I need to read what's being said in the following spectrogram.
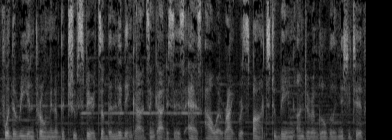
for the re enthronement of the true spirits of the living gods and goddesses as our right response to being under a global initiative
